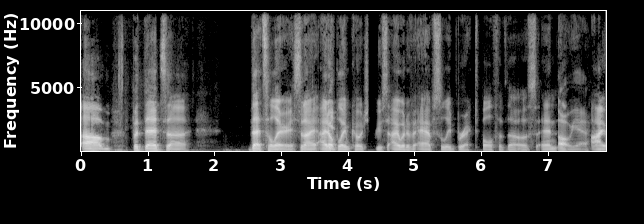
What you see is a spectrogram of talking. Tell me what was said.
um, but that's uh, that's hilarious, and I I don't Yeah. blame Coach Buse. I would have absolutely bricked both of those, and Oh yeah. I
